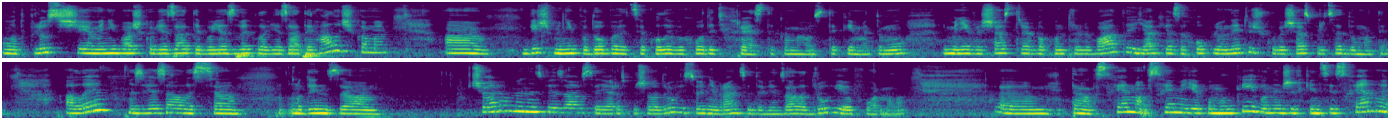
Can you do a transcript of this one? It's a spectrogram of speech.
От, плюс ще мені важко в'язати, бо я звикла в'язати галочками. А більш мені подобається, коли виходить хрестиками ось такими. Тому мені весь час треба контролювати, як я захоплюю ниточку, весь час про це думати. Але зв'язалися один за вчора в мене зв'язався, я розпочала другий, сьогодні вранці дов'язала другий і оформила. Е, так, схема, в схемі є помилки, і вони вже в кінці схеми,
